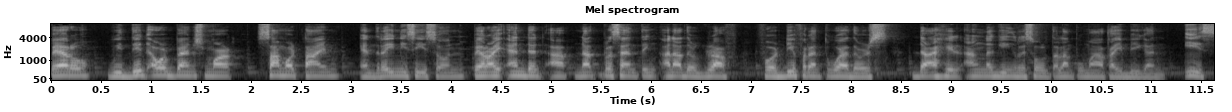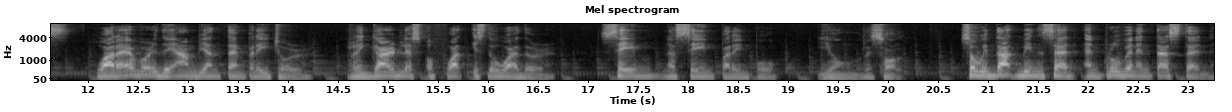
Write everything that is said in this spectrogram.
pero we did our benchmark summertime and rainy season pero I ended up not presenting another graph for different weathers dahil ang naging resulta lang po mga kaibigan is whatever the ambient temperature regardless of what is the weather same na same pa rin po yung result. So with that being said and proven and tested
